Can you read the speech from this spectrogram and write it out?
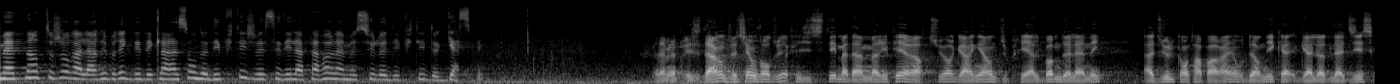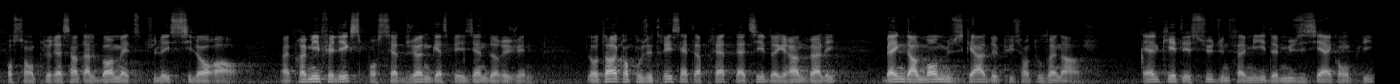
maintenant, toujours à la rubrique des déclarations de députés, je vais céder la parole à Monsieur le député de Gaspé. Madame la Présidente, je tiens aujourd'hui à féliciter Madame Marie-Pierre Arthur, gagnante du prix Album de l'année Adulte contemporain au dernier gala de la disque pour son plus récent album intitulé Si l'aurore. Un premier Félix pour cette jeune gaspésienne d'origine. L'auteur, compositrice, interprète native de Grande-Vallée baigne dans le monde musical depuis son tout jeune âge. Elle qui est issue d'une famille de musiciens accomplis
